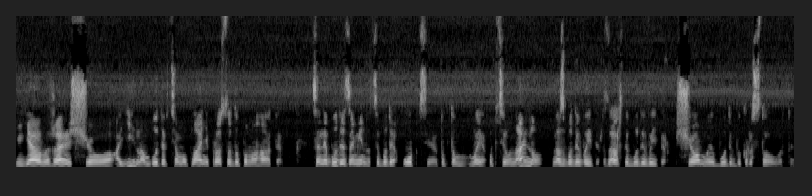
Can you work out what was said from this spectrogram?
І я вважаю, що АІ нам буде в цьому плані просто допомагати. Це не буде заміна, це буде опція. Тобто ми опціонально, у нас буде вибір, завжди буде вибір, що ми будемо використовувати.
